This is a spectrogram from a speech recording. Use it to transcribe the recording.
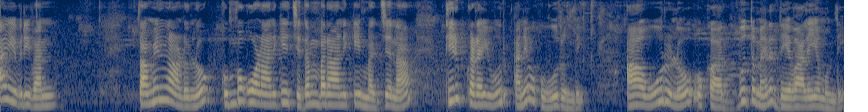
హాయ్ ఎవ్రీవన్ తమిళనాడులో కుంభకోణానికి చిదంబరానికి మధ్యన తిరుక్కడయూర్ అనే ఒక ఊరుంది. ఆ ఊరిలో ఒక అద్భుతమైన దేవాలయం ఉంది.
